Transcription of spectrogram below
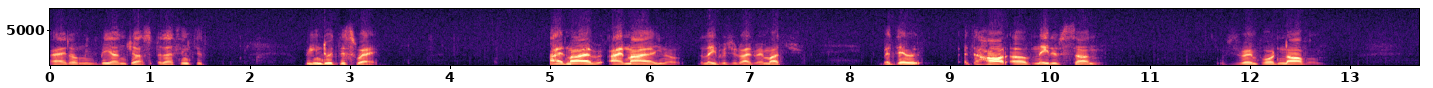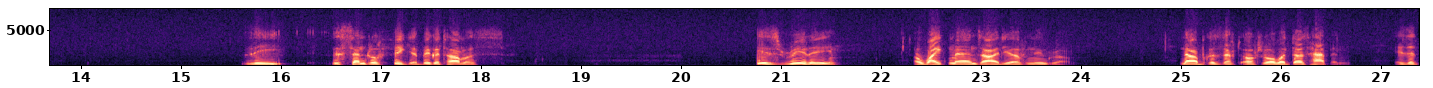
I don't mean to be unjust, but I think that we can do it this way. I admire, I admire, you know, the late Richard Wright very much, but there, at the heart of Native Son, which is a very important novel, the the central figure, Bigger Thomas, is really a white man's idea of Negro. Now, because after, after all, what does happen is that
